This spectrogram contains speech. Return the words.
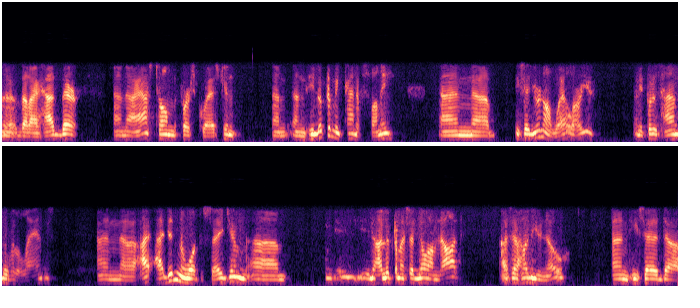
uh, that I had there, and I asked Tom the first question, and and he looked at me kind of funny, and uh, he said, "You're not well, are you?" And he put his hand over the lens, and uh, I I didn't know what to say, Jim. Um, you know, I looked at him. I said, "No, I'm not." I said, "How do you know?" And he said, uh,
